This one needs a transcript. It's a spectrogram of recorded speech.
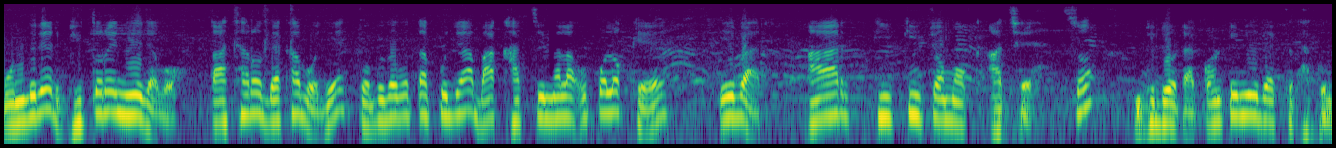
মন্দিরের ভিতরে নিয়ে যাব। তাছাড়াও দেখাবো যে চোদ্দ দেবতা পূজা বা খাচ্চি মেলা উপলক্ষে এবার আর কি কি চমক আছে। সো ভিডিওটা কন্টিনিউ দেখতে থাকুন।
